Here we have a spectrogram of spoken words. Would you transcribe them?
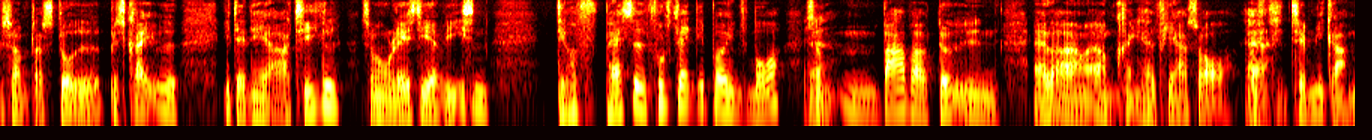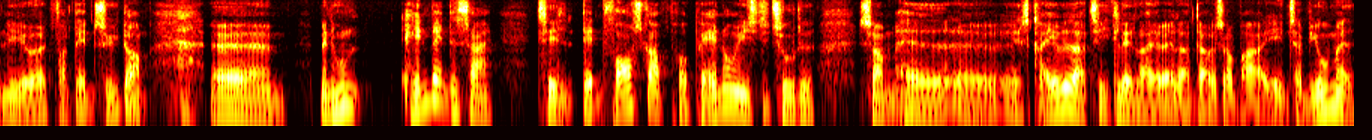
som der stod beskrevet i den her artikel, som hun læste i avisen, det var passet fuldstændig på hendes mor, ja. som mm, bare var død i en alder af omkring 70 år, Ja. ja. og temmelig gammel i øvrigt for den sygdom. Øh, men hun henvendte sig til den forsker på Pano-instituttet, som havde øh, skrevet artikel, eller, eller der så var interview med,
